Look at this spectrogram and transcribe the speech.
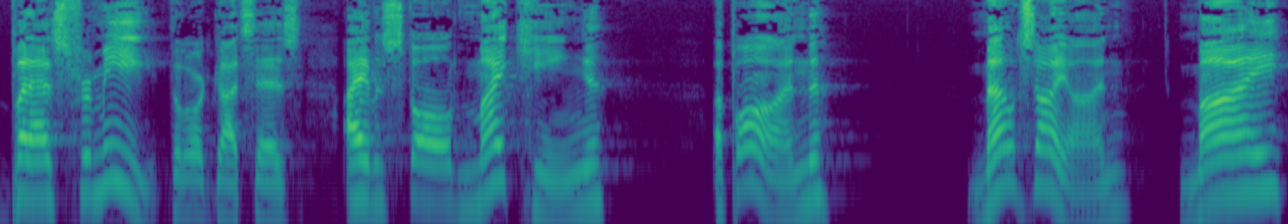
But as for me, the Lord God says, I have installed my king upon Mount Zion, my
